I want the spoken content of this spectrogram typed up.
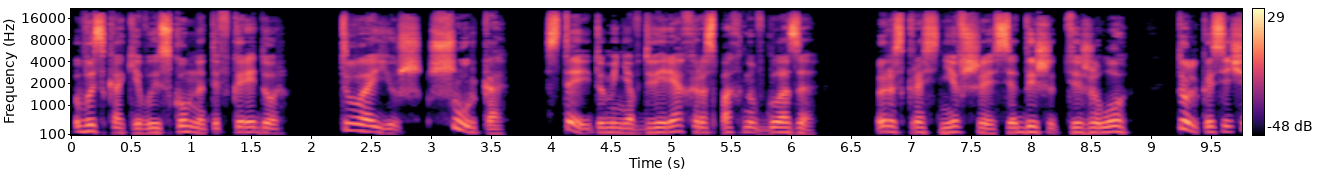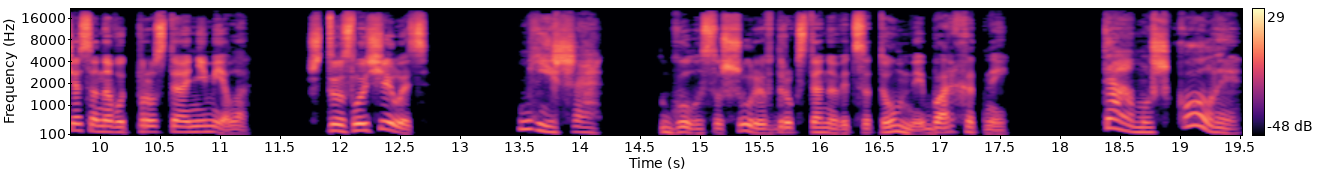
Выскакиваю из комнаты в коридор. Твою ж, Шурка! Стоит у меня в дверях, распахнув глаза. Раскрасневшаяся, дышит тяжело. Только сейчас она вот просто онемела. «Что случилось?» «Миша!» Голос у Шуры вдруг становится томный, бархатный. «Там у школы!»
